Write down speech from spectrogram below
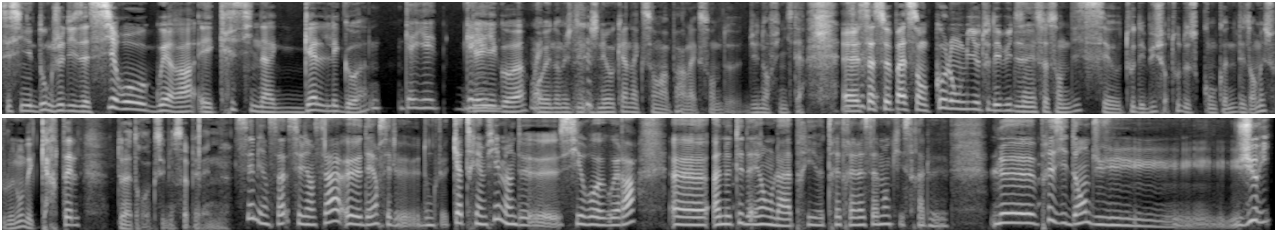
C'est signé donc, je disais, Ciro Guerra et Christina Gallegoa. Gallegoa Ouais. Oui, non, mais je, n'ai aucun accent à part l'accent du Nord Finistère. Euh, ça se passe en Colombie au tout début des années 70. C'est au tout début surtout de ce qu'on connaît désormais sous le nom des cartels de la drogue. C'est bien ça, Perrine C'est bien ça, c'est bien ça. Euh, d'ailleurs, c'est le, donc le quatrième film hein, de Ciro Aguera. Euh, à noter d'ailleurs, on l'a appris euh, très très récemment, qu'il sera le, le président du jury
